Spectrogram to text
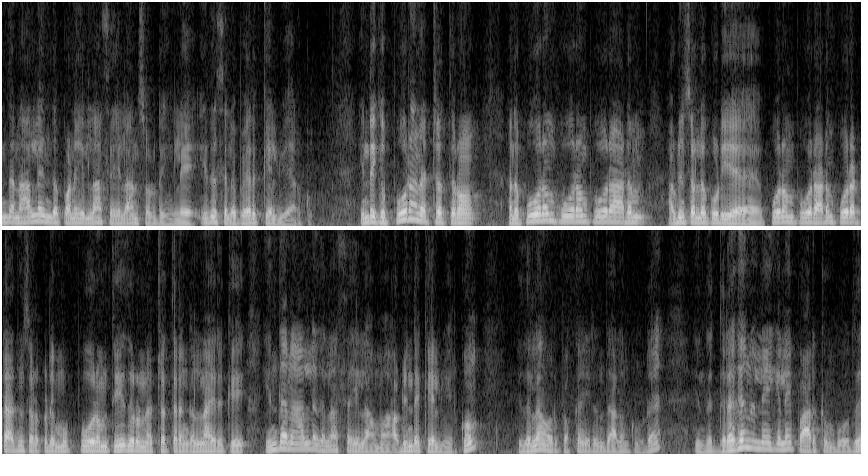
இந்த நாளில் இந்த பணியெல்லாம் செய்யலான்னு சொல்கிறீங்களே இது சில பேருக்கு கேள்வியாக இருக்கும். இன்றைக்கு பூர நட்சத்திரம் அந்த பூரம் பூரம் பூராடம் அப்படின்னு சொல்லக்கூடிய பூரம் பூராடம் பூரட்டாதுன்னு சொல்லக்கூடிய முப்பூரம் தீதுரு நட்சத்திரங்கள்லாம் இருக்குது இந்த நாளில் இதெல்லாம் செய்யலாமா அப்படின்ற கேள்வி இருக்கும். இதெல்லாம் ஒரு பக்கம் இருந்தாலும் கூட இந்த கிரக நிலைகளை பார்க்கும்போது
